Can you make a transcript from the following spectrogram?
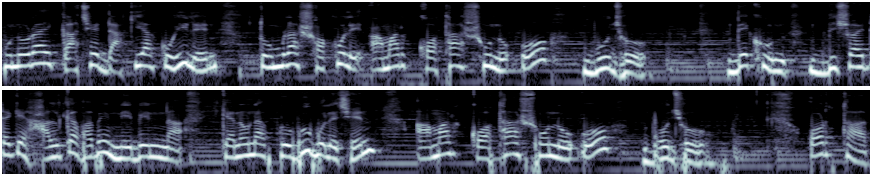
পুনরায় কাছে ডাকিয়া কহিলেন, তোমরা সকলে আমার কথা শুনো ও বুঝো। দেখুন, বিষয়টাকে হালকাভাবে নেবেন না, কেননা প্রভু বলেছেন, আমার কথা শোনো ও বোঝো। অর্থাৎ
